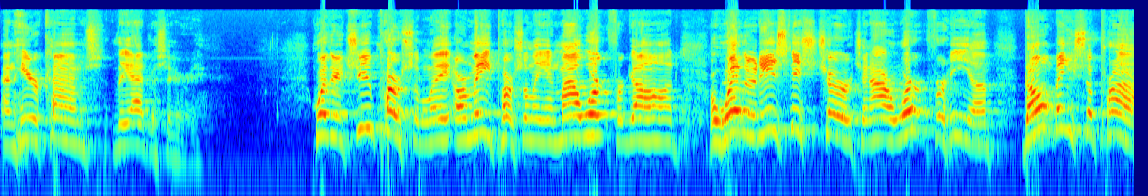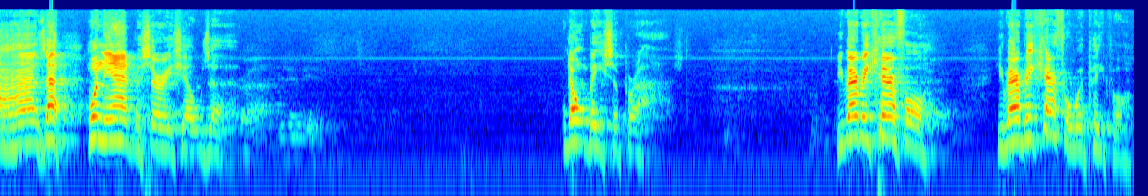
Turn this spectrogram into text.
and here comes the adversary. Whether it's you personally or me personally in my work for God, or whether it is this church and our work for Him, don't be surprised when the adversary shows up. Don't be surprised. You better be careful. You better be careful with people.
